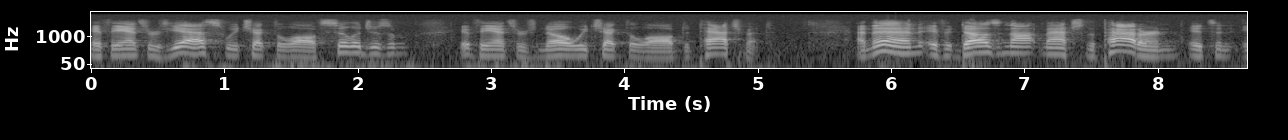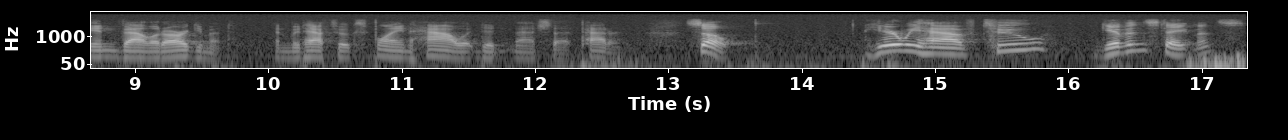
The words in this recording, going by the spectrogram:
If the answer is yes, we check the law of syllogism. If the answer is no, we check the law of detachment. And then, if it does not match the pattern, it's an invalid argument we'd have to explain how it didn't match that pattern. So here we have two given statements.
